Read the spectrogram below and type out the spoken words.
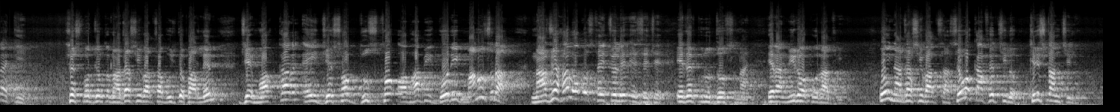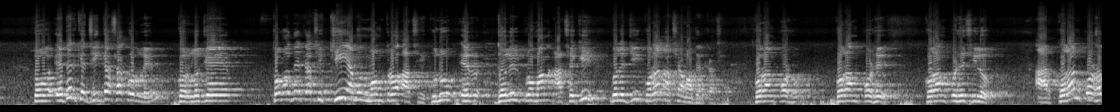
কি? শেষ পর্যন্ত নাজাসি বাদশাহ বুঝতে পারলেন যে মক্কার এই যেসব দুস্থ, অভাবী, গরিব মানুষরা নাজেহাল অবস্থায় চলে এসেছে, এদের কোনো দোষ নাই। এরা নিরপরাধী। ওই নাজাসি বাদশাহ সেও কাফের ছিল, খ্রিস্টান ছিল। তো এদেরকে জিজ্ঞাসা করলেন, করল যে, তোমাদের কাছে কি এমন মন্ত্র আছে? কোনো এর দলিল প্রমাণ আছে কি? বলে, জি, কোরআন আছে আমাদের কাছে। কোরআন পড়ো। কোরআন পড়ে, কোরআন পড়েছিল। আর কোরআন পড়া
